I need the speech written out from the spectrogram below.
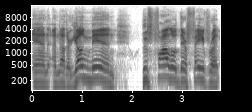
and another. Young men who followed their favorite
